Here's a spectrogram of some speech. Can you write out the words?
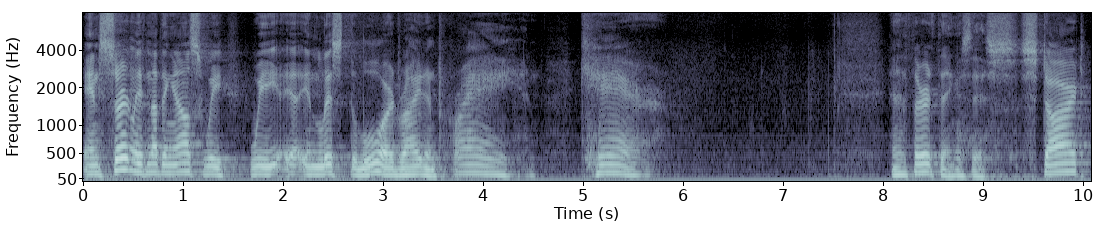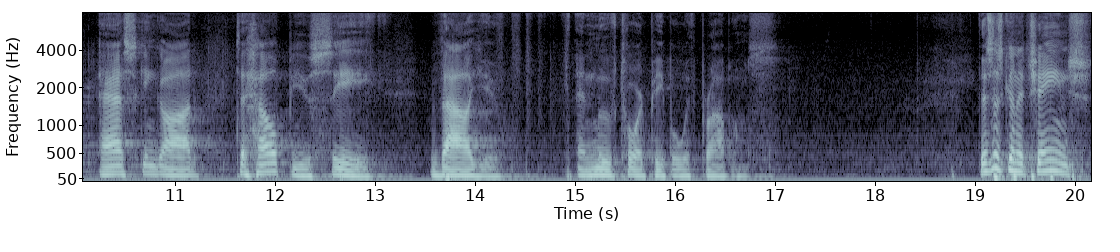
and certainly, if nothing else, we, we uh, enlist the Lord, right, and pray and care. And the third thing is this start asking God to help you see value and move toward people with problems. This is going to change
